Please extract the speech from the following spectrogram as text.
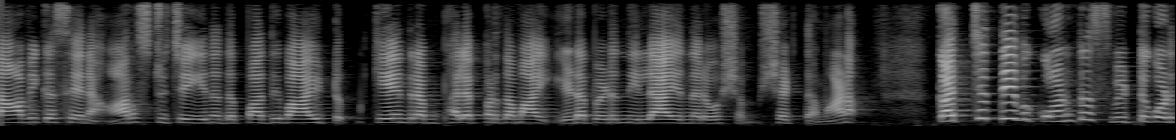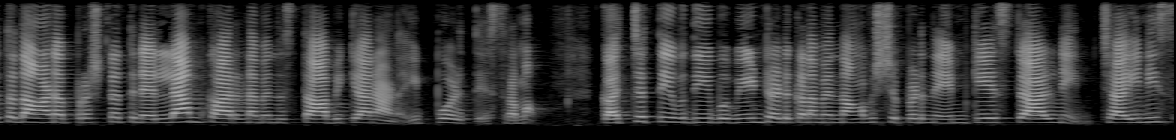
നാവികസേന അറസ്റ്റ് ചെയ്യുന്നത് പതിവായിട്ടും കേന്ദ്രം ഫലപ്രദമായി ഇടപെടുന്നില്ല എന്ന രോഷം ശക്തമാണ്. കച്ചത്തീവ് കോൺഗ്രസ് വിട്ടുകൊടുത്തതാണ് പ്രശ്നത്തിനെല്ലാം കാരണമെന്ന് സ്ഥാപിക്കാനാണ് ഇപ്പോഴത്തെ ശ്രമം. കച്ചത്തീവ് ദ്വീപ് വീണ്ടെടുക്കണമെന്നാവശ്യപ്പെടുന്ന എം കെ സ്റ്റാലിനെയും ചൈനീസ്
